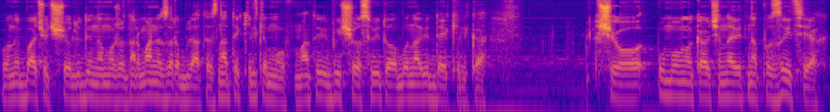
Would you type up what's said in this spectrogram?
вони бачать, що людина може нормально заробляти, знати кілька мов, мати вищу освіту або навіть декілька. Що, умовно кажучи, навіть на позиціях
